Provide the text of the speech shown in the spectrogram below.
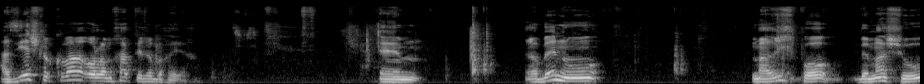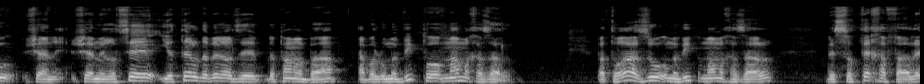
אז יש לו כבר עולמך תראה בחייך. אמ, רבנו מעריך פה במשהו שאני, שאני רוצה יותר לדבר על זה בפעם הבאה, אבל הוא מביא פה מאמר חז"ל. בתורה הזו הוא מביא פה מאמר חז"ל בסוטה כ"א,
